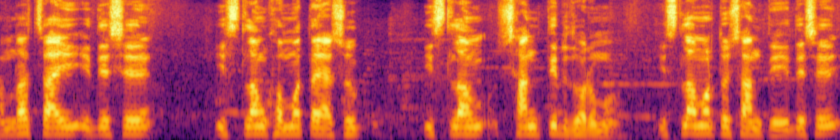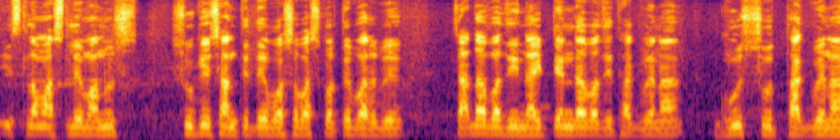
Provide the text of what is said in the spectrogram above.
আমরা চাই এদেশে ইসলাম ক্ষমতায় আসুক ইসলাম শান্তির ধর্ম। ইসলাম অর্থ শান্তি। এদেশে ইসলাম আসলে মানুষ সুখে শান্তিতে বসবাস করতে পারবে। চাঁদাবাজি নাইট টেন্ডারবাজি থাকবে না ঘুষ সুদ থাকবে না।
